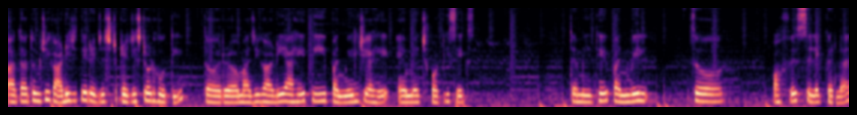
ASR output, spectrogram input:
आता तुमची गाडी जिथे रजिस्ट रजिस्टर्ड होती तर माझी गाडी आहे ती पनवेलची आहे एम एच फॉर्टी सिक्स तर मी इथे पनवेलचं ऑफिस सिलेक्ट करणार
